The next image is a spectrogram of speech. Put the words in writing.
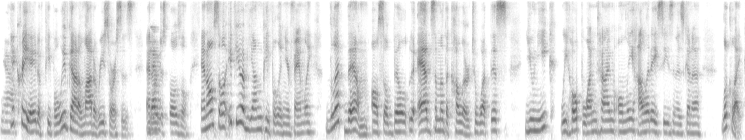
Yeah. Get creative, people. We've got a lot of resources at yeah. our disposal. And also, if you have young people in your family, let them also build, add some of the color to what this unique, we hope one time only holiday season is going to look like.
